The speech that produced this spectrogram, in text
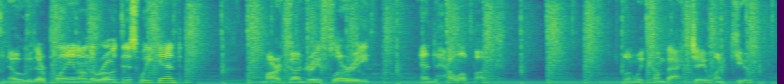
You know who they're playing on the road this weekend? Marc Andre Fleury and Hellebuyck. When we come back, J1Q.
